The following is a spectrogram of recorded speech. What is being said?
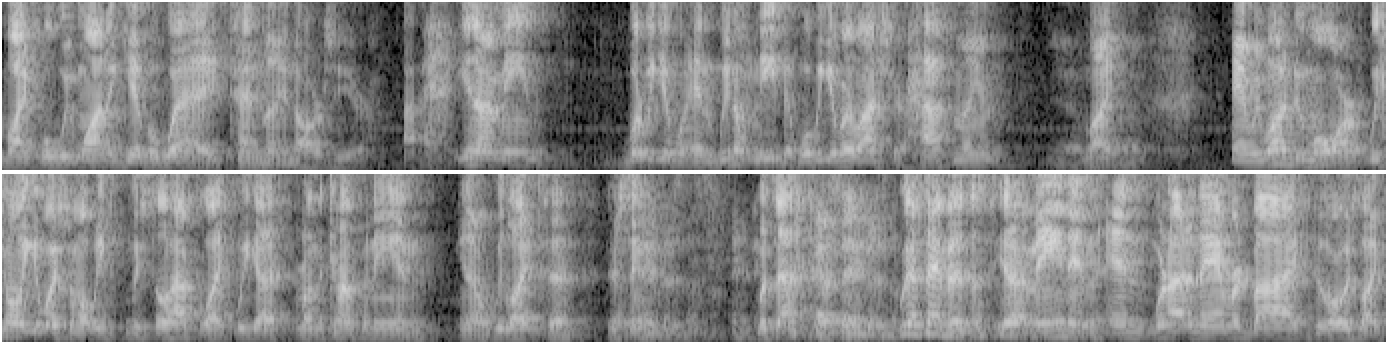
I'm like, well, we want to give away ten million dollars a year. You know, what I mean, what do we give away? And we don't need that. What we give away last year? Half a million. Yeah. Like- yeah. and we want to do more. We can only give away so much. We, we still have to like we got to run the company, and you know we like to. There's Gotta in things. business. What's that? Gotta stay in business. We got to stay in business. You know what I mean? And and we're not enamored by people always like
